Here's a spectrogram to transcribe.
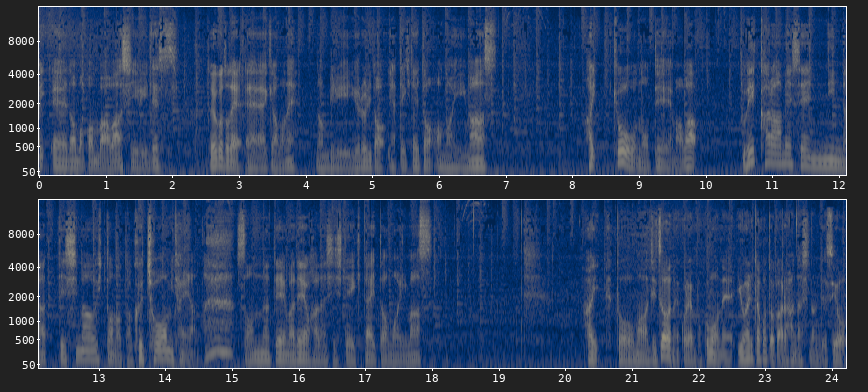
い、えー、どうもこんばんは、シーリンです。ということで、えー、今日もね、のんびりゆるりとやっていきたいと思います。はい、今日のテーマは、上から目線になってしまう人の特徴みたいな、そんなテーマでお話ししていきたいと思います。はい、えっと、まあ実はね、これ僕もね、言われたことがある話なんですよ。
